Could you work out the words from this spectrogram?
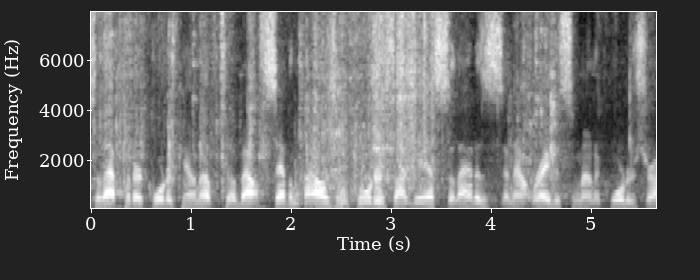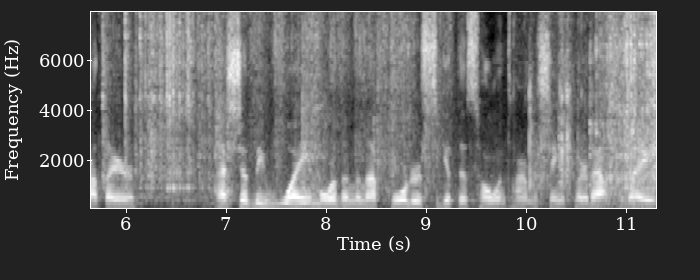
so that put our quarter count up to about 7,000 quarters, I guess. So that is an outrageous amount of quarters right there. That should be way more than enough quarters to get this whole entire machine cleared out today.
